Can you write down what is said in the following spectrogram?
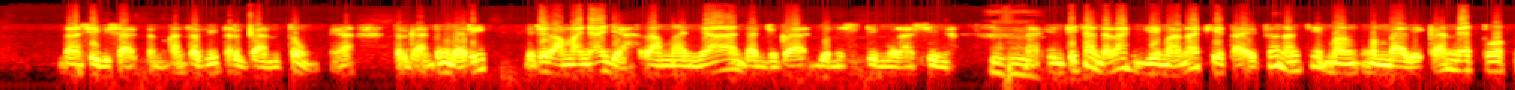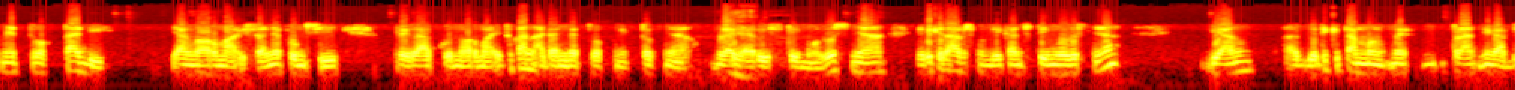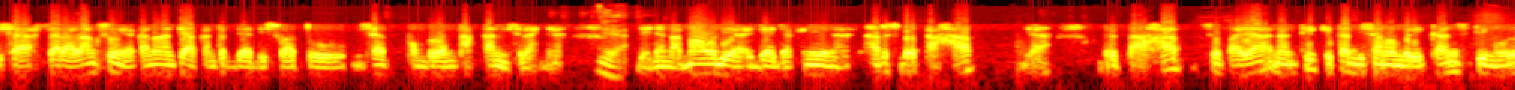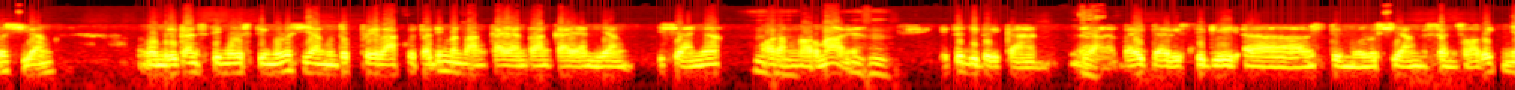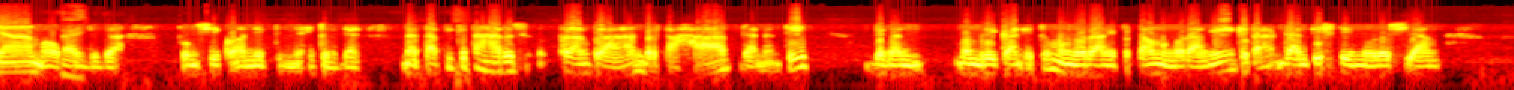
masih bisa ditemukan, tapi tergantung ya, tergantung dari jadi lamanya aja, lamanya dan juga jenis stimulasinya. Mm-hmm. Nah intinya adalah gimana kita itu nanti mengembalikan network-network tadi yang normal, misalnya fungsi perilaku normal itu kan ada network-networknya, mulai yeah. dari stimulusnya. Jadi kita harus memberikan stimulusnya yang uh, jadi kita perannya nggak bisa secara langsung ya, karena nanti akan terjadi suatu misalnya pemberontakan istilahnya. Yeah. Dia nggak mau dia diajak ini nah, harus bertahap ya, bertahap supaya nanti kita bisa memberikan stimulus yang memberikan stimulus-stimulus yang untuk perilaku tadi rangkaian-rangkaian yang istilahnya mm -hmm. orang normal ya. Mm -hmm itu diberikan ya. uh, baik dari segi uh, stimulus yang sensoriknya maupun baik. juga fungsi kognitifnya itu. Dan, nah, tapi kita harus pelan-pelan bertahap dan nanti dengan memberikan itu mengurangi pertama mengurangi kita ganti stimulus yang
